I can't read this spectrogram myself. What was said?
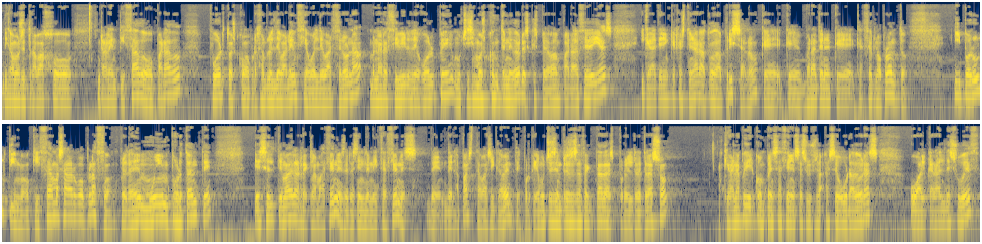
digamos, de trabajo ralentizado o parado, puertos como por ejemplo el de Valencia o el de Barcelona van a recibir de golpe muchísimos contenedores que esperaban para hace días y que ahora tienen que gestionar a toda prisa, ¿no? que, van a tener que, hacerlo pronto. Y por último, quizá más a largo plazo, pero también muy importante, es el tema de las reclamaciones, de las indemnizaciones de la pasta, básicamente, porque hay muchas empresas afectadas por el retraso que van a pedir compensaciones a sus aseguradoras o al canal de Suez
